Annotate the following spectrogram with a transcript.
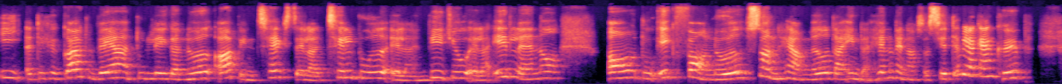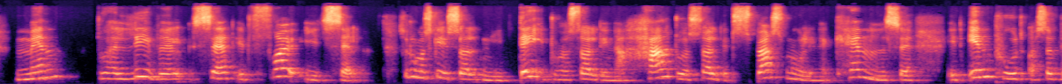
i, at det kan godt være, at du lægger noget op i en tekst, eller et tilbud, eller en video, eller et eller andet, og du ikke får noget sådan her med, der er en, der henvender sig og siger, det vil jeg gerne købe. Men du har alligevel sat et frø i et salg. Så du har måske solgt en idé, du har solgt en aha, du har solgt et spørgsmål, en erkendelse, et input osv.,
